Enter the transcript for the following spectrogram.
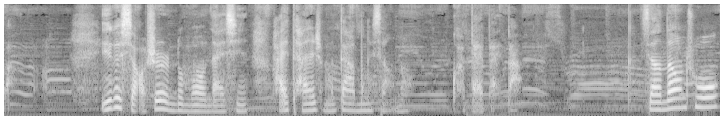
了。一个小事儿你都没有耐心，还谈什么大梦想呢？快拜拜吧！想当初，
